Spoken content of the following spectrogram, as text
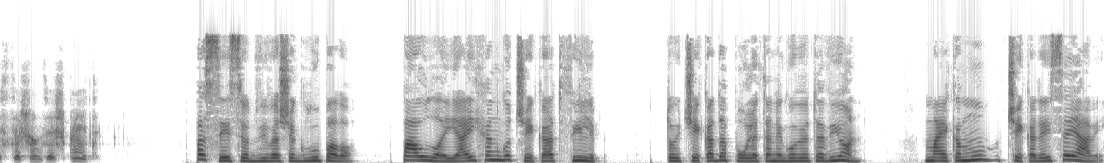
ist ja schon sehr spät. Па се се одвиваше глупаво. Паула и Ајхан го чекаат Филип. Тој чека да полета неговиот авион. Мајка му чека да и се јави.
